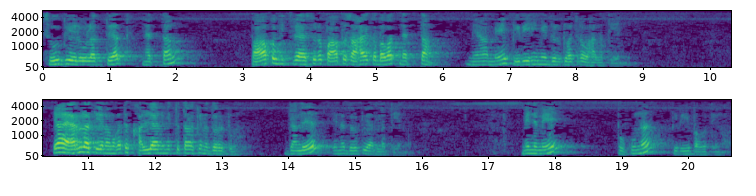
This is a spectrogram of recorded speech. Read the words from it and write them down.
සූදියේ ලෝලත්වයක් නැත්තම් පාප මිත්‍ර ඇසුර පාප සහායක බවක් නැත්තම් මෙයා මේ පිරිහීමේ දුරට හතර වහලා තියෙනවා. එයා ඇරලා තියෙනවා මොකද? කල්යාණ මිත්‍රතාව කියන දොරටුව. ජලය එන දොරටුව ඇරලා තියෙනවා. මෙන්න මේ පුකුණ පිරී පවතිනවා.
